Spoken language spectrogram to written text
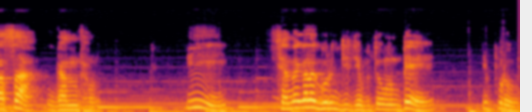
రస గంధం. ఈ శనగల గురించి చెబుతూ ఉంటే ఇప్పుడు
